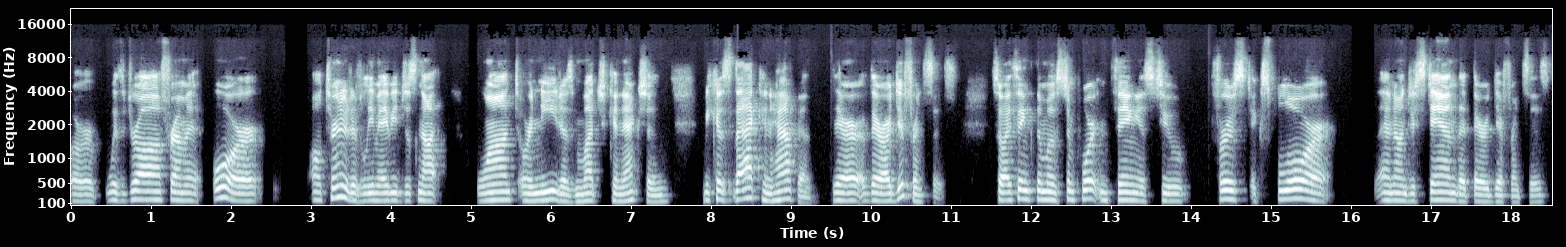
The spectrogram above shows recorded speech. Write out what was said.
or withdraw from it or alternatively maybe just not want or need as much connection because that can happen there there are differences so i think the most important thing is to first explore and understand that there are differences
